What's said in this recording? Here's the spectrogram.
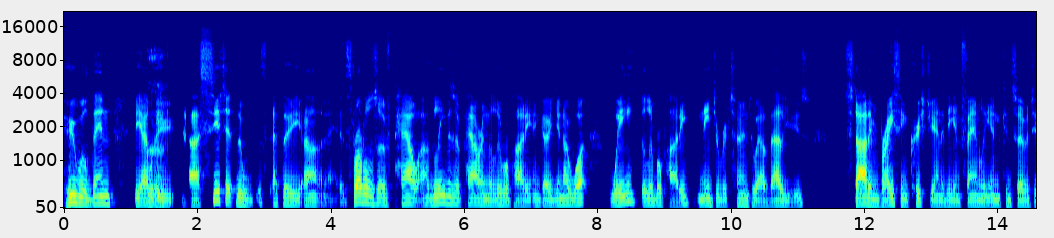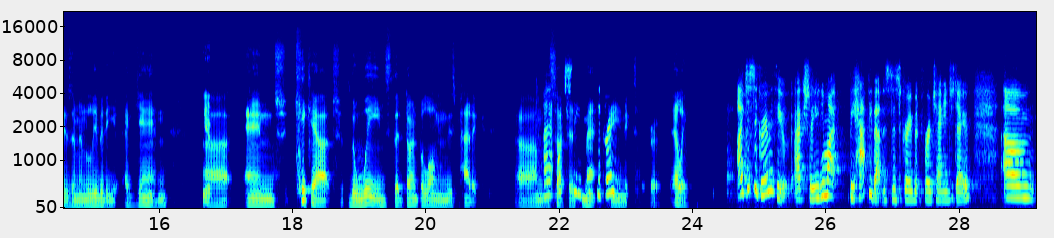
who will then be able to uh, sit at the at the uh, throttles of power, levers of power in the Liberal Party, and go, you know what? We, the Liberal Party, need to return to our values, start embracing Christianity and family and conservatism and liberty again, yep. uh, and kick out the weeds that don't belong in this paddock, um, such as Matt Kean, etc. Ellie. I disagree with you, actually. You might be happy about this disagreement for a change, Dave. Um,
